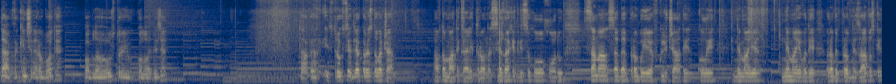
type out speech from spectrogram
Так, закінчені роботи по благоустрою колодязя. Так, е, інструкція для користувача. Автоматика електронна, захід від сухого ходу. Сама себе пробує включати, коли немає, немає води. Робить пробні запуски.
